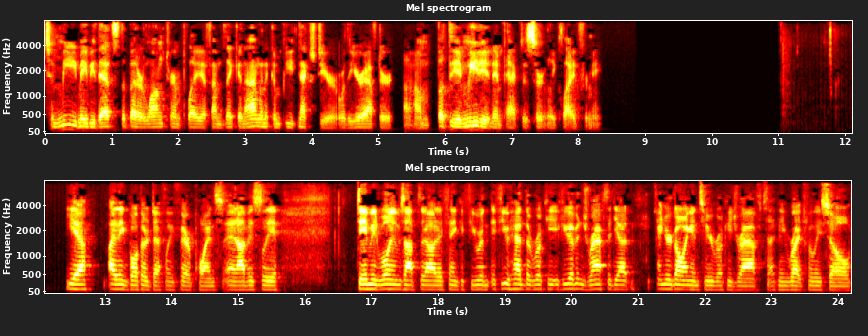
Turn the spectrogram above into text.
to me, maybe that's the better long-term play if I'm thinking I'm going to compete next year or the year after. Um, but the immediate impact is certainly Clyde for me. Yeah, I think both are definitely fair points, and obviously. Damien Williams opted out. I think if you were, if you had the rookie, if you haven't drafted yet, and you're going into your rookie draft, I think rightfully so.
